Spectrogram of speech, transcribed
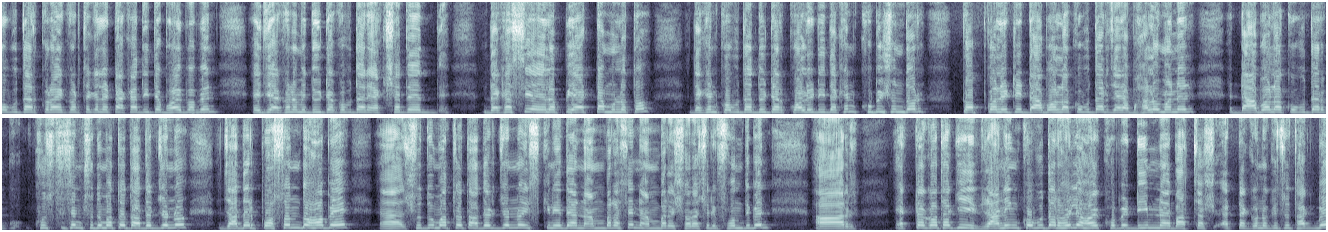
কবুতর ক্রয় করতে গেলে টাকা দিতে ভয় পাবেন, এই যে এখন আমি দুইটা কবুতর একসাথে দেখাচ্ছি, এই হলো পেয়ারটা মূলত। দেখেন কবুতর দুইটার কোয়ালিটি দেখেন, খুবই সুন্দর টপ কোয়ালিটির ডাবওয়ালা কবুতর, যারা ভালো মানের ডাবওয়ালা কবুতর খুঁজতেছেন শুধুমাত্র তাদের জন্য, যাদের পছন্দ হবে শুধুমাত্র তাদের জন্য স্ক্রিনে দেওয়া নাম্বার আছে নাম্বারে সরাসরি ফোন দিবেন। আর একটা কথা কি রানিং কবুতর হইলে হয় খোপে ডিম নয় বাচ্চা একটা কোনো কিছু থাকবে।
